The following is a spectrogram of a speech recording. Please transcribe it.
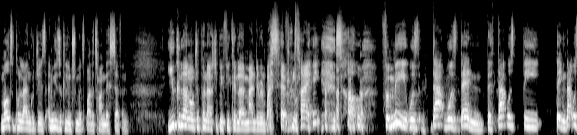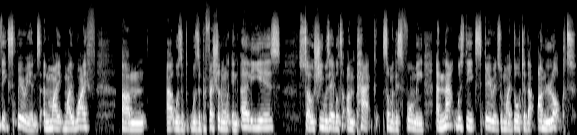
multiple languages and musical instruments by the time they're seven you can learn entrepreneurship if you can learn Mandarin by seven, right? so for me, it was that was then the, that was the thing, that was the experience. And my my wife um, uh, was a, was a professional in early years, so she was able to unpack some of this for me, and that was the experience with my daughter that unlocked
